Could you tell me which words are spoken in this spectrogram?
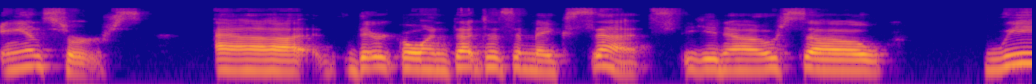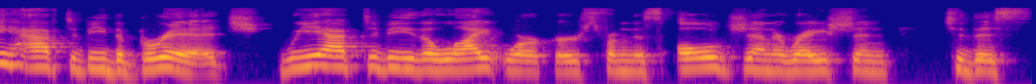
answers uh they're going that doesn't make sense you know so we have to be the bridge. We have to be the light workers from this old generation to this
